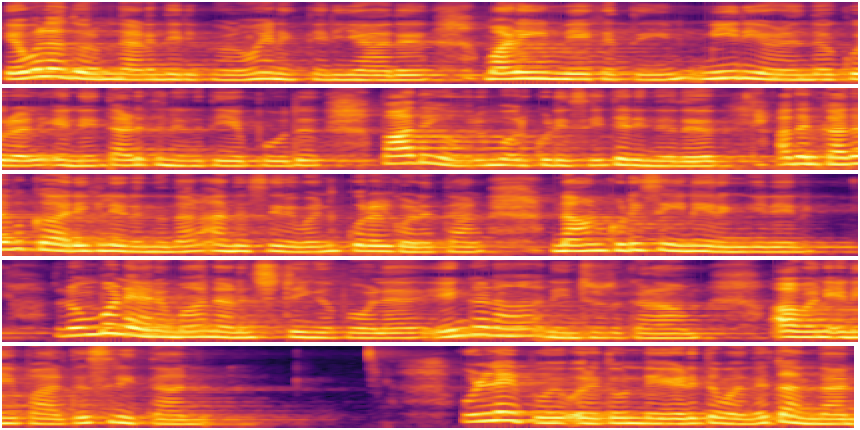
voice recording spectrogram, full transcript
எவ்வளவு தூரம் நடந்திருப்பேனோ எனக்கு தெரியாது. மழையின் வேகத்தையும் மீறி எழுந்த குரல் என்னை தடுத்து நிறுத்திய போது பாதையோரம் ஒரு குடிசை தெரிந்தது. அதன் கதவுக்கு அருகில் இருந்துதான் அந்த சிறுவன் குரல் கொடுத்தான். நான் குடிசையின் இறங்கினேன். ரொம்ப நேரமாக நினச்சிட்டீங்க போல. எங்கடா நின்றிருக்கலாம்? அவன் என்னை பார்த்து சிரித்தான். உள்ளே போய் ஒரு துண்டை எடுத்து வந்து தந்தான்.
